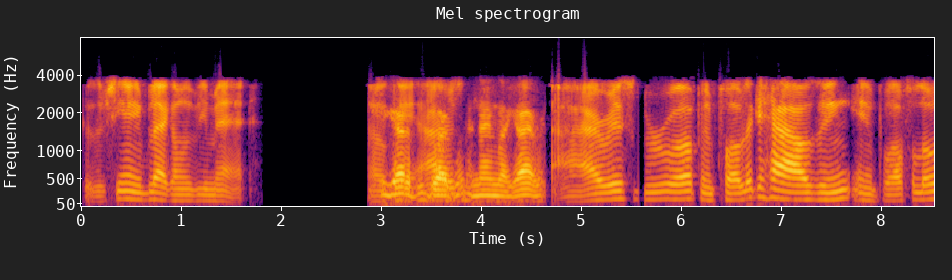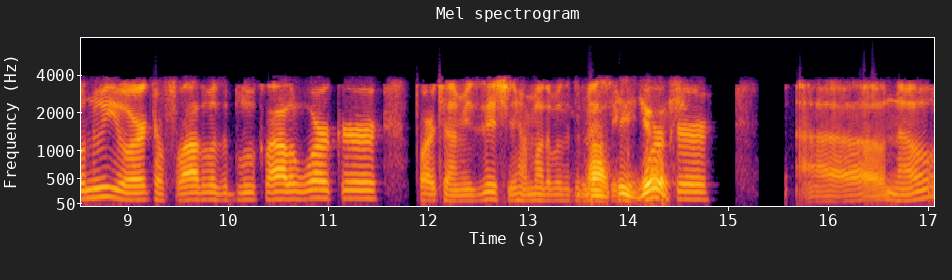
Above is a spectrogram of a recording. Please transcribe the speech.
because if she ain't black, I'm gonna be mad. Okay. You gotta be black with a name like Iris. Iris grew up in public housing in Buffalo, New York. Her father was a blue collar worker, part time musician. Her mother was a oh, domestic oh, worker. Oh uh, no,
